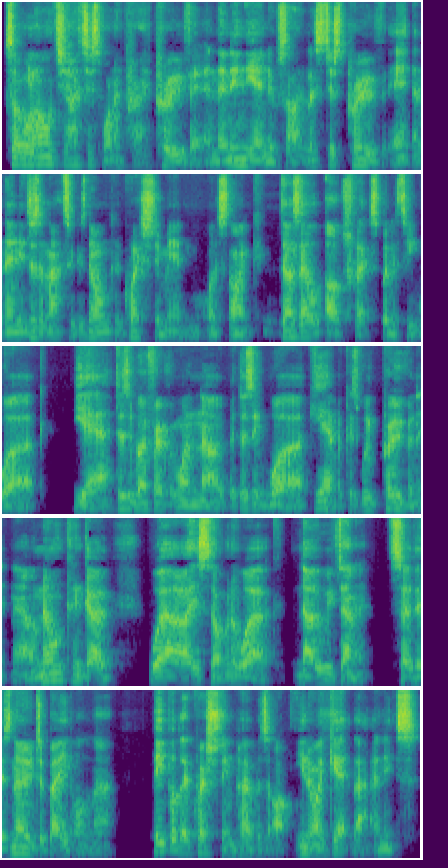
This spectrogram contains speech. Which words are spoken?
so, well, I just want to prove it. And then in the end, it was like, let's just prove it. And then it doesn't matter because no one can question me anymore. It's like, mm. does ultra flexibility work? Yeah. Does it work for everyone? No. But does it work? Yeah, because we've proven it now. No one can go, well, it's not going to work. No, we've done it. So there's no debate on that. People that are questioning purpose, you know, I get that. And it's,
